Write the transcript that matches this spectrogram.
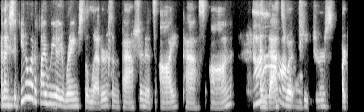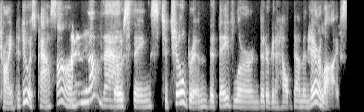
And I mm-hmm. said, you know what, if I rearrange the letters in passion, it's I pass on. Oh. And that's what oh. teachers are trying to do is pass on I love that. those things to children that they've learned that are going to help them in their lives.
